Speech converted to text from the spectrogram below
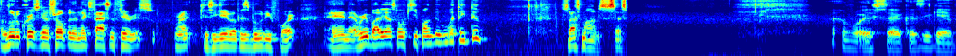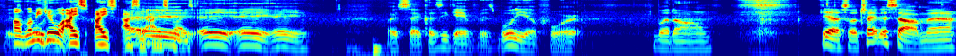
Ludacris is gonna show up in the next Fast and Furious, right? Because he gave up his booty for it, and everybody else gonna keep on doing what they do. So that's my honest assessment. That voice said because he gave. His Um, let me hear what Ice Ice I said Ice hey, Spice. Hey, hey, hey. Wait, said because he gave his booty up for it. But um, yeah. So check this out, man.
